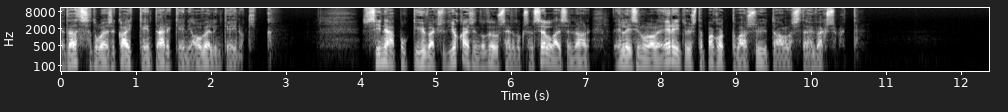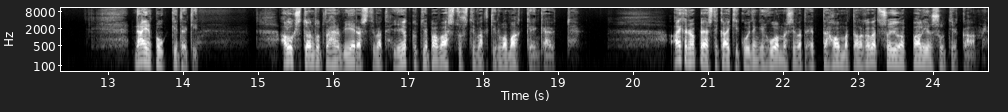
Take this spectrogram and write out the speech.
Ja tässä tulee se kaikkein tärkein ja ovelin keinokikka. Sinä, pukki, hyväksyt jokaisen toteutusehdotuksen sellaisenaan, ellei sinulla ole erityistä pakottavaa syytä olla sitä hyväksymättä. Näin pukki teki. Aluksi tontut vähän vierastivat ja jotkut jopa vastustivatkin lomakkeen käyttöä. Aika nopeasti kaikki kuitenkin huomasivat, että hommat alkoivat sujua paljon sutjakaammin.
